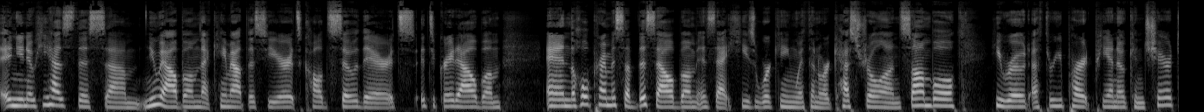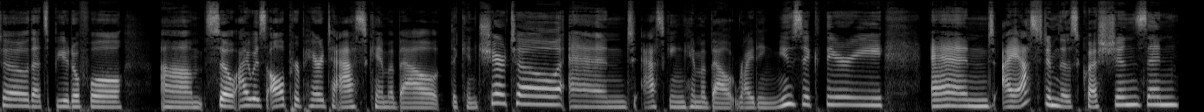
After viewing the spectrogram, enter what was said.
and you know he has this um, new album that came out this year. It's called So There. It's it's a great album. And the whole premise of this album is that he's working with an orchestral ensemble. He wrote a three part piano concerto that's beautiful. Um, so I was all prepared to ask him about the concerto and asking him about writing music theory. And I asked him those questions and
